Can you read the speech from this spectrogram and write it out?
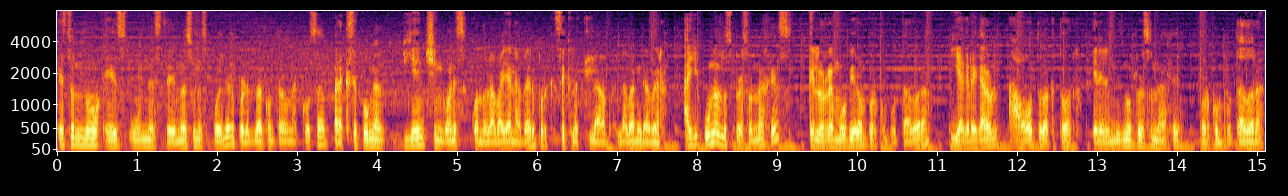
Esto no es un este no es un spoiler, pero les voy a contar una cosa para que se pongan bien chingones cuando la vayan a ver porque sé que la, la- la van a ir a ver. Hay uno de los personajes que lo removieron por computadora y agregaron a otro actor en el mismo personaje por computadora.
